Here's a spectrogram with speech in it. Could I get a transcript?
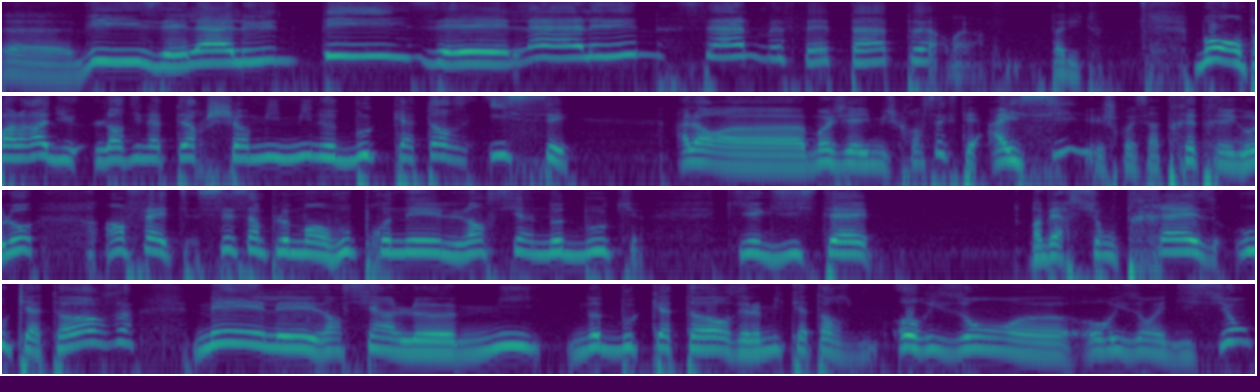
euh, viser la lune, viser la lune, ça ne me fait pas peur. Voilà, pas du tout. Bon, on parlera du l'ordinateur Xiaomi Mi Notebook 14 IC. Alors euh, moi j'ai je pensais que c'était IC et je trouvais ça très très rigolo. En fait, c'est simplement vous prenez l'ancien notebook qui existait en version 13 ou 14, mais les anciens, le Mi Notebook 14 et le Mi 14 Horizon euh, Horizon Edition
